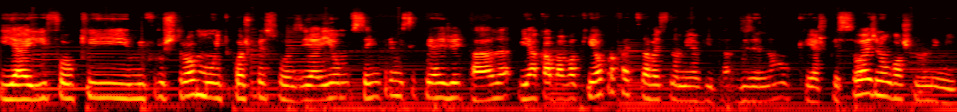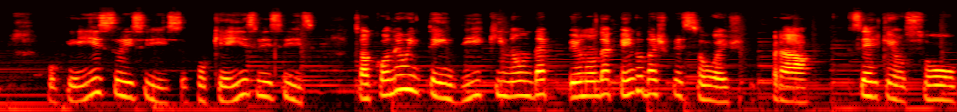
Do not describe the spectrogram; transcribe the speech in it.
E aí foi o que me frustrou muito com as pessoas. E aí eu sempre me sentia rejeitada e acabava que eu profetizava isso na minha vida, dizendo, não, porque as pessoas não gostam de mim. Porque isso, isso isso. Porque isso, isso isso. Só que quando eu entendi que não de... eu não dependo das pessoas para ser quem eu sou,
